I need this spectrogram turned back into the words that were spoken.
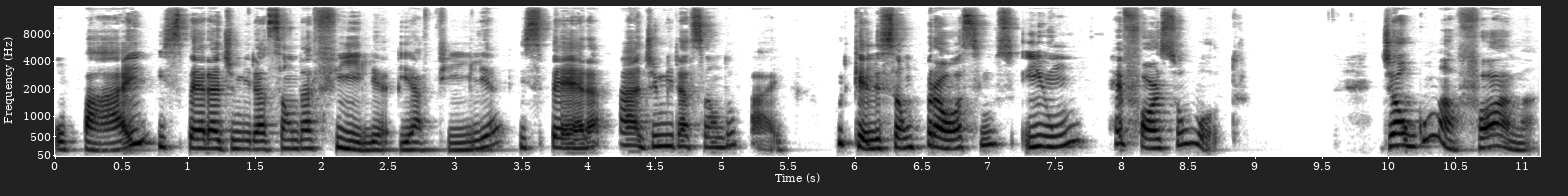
O pai espera a admiração da filha e a filha espera a admiração do pai, porque eles são próximos e um reforça o outro. De alguma forma,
